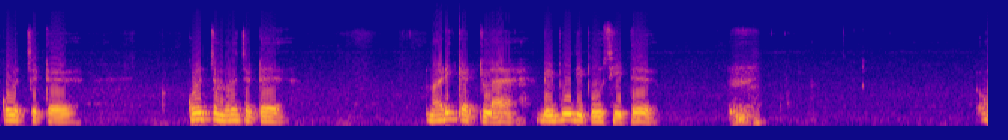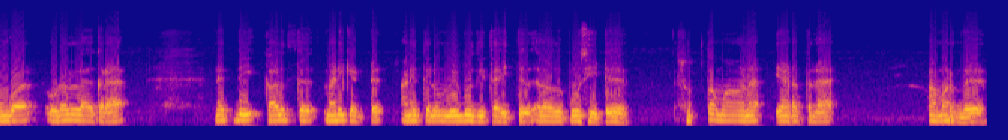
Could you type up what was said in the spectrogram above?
குளிச்சுட்டு குளித்து முடிச்சுட்டு மடிக்கட்டில் விபூதி பூசிட்டு உங்கள் உடலில் இருக்கிற நெத்தி கழுத்து மடிக்கட்டு அனைத்திலும் விபூதி தரித்து அதாவது பூசிட்டு சுத்தமான இடத்துல அமர்ந்து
